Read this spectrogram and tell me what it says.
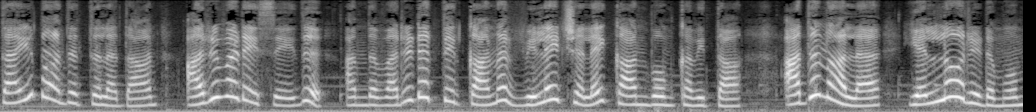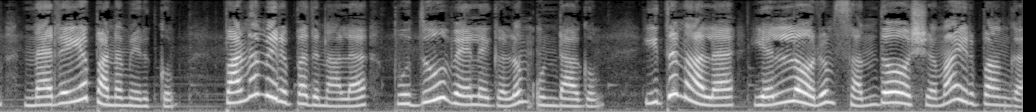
தை மாதத்துல தான் அறுவடை செய்து அந்த வருடத்திற்கான விளைச்சலை காண்போம் கவிதா. அதனால எல்லோரிடமும் நிறைய பணம் இருக்கும். பணம் இருப்பதனால புது வேலைகளும் உண்டாகும். இதனால எல்லோரும் சந்தோஷமா இருப்பாங்க.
